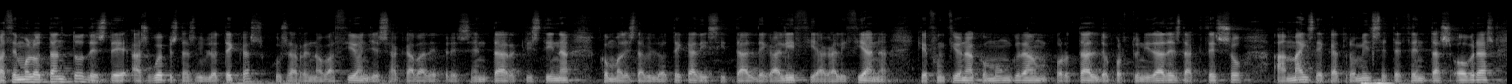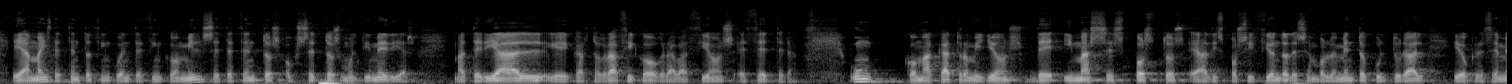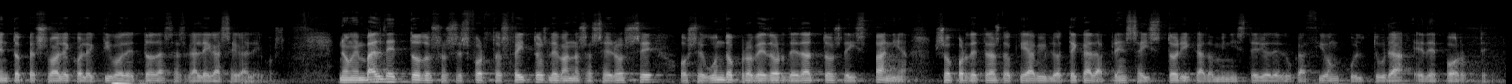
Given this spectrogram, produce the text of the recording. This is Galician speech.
Facémolo tanto desde as webs das bibliotecas, cusa renovación lles acaba de presentar Cristina, como desde a Biblioteca Digital de Galicia, Galiciana, que funciona como un gran portal de oportunidades de acceso a máis de 4.700 obras e a máis de 155.700 obxetos multimedias, material eh, cartográfico, grabacións, etc. 1,4 millóns de imaxes postos á disposición do desenvolvemento cultural e o crecemento persoal e colectivo de todas as galegas e galegos. Non en balde, todos os esforzos feitos levanos a ser hoxe o segundo proveedor de datos de Hispania, só por detrás do que é a Biblioteca da Prensa Histórica do Ministerio de Educación, Cultura e Deporte.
